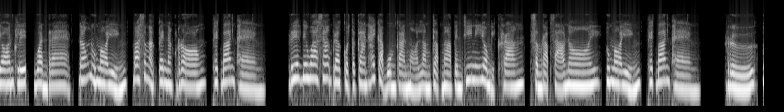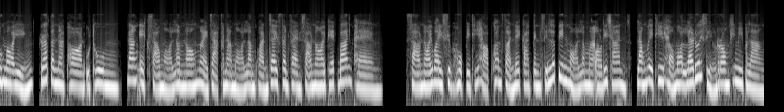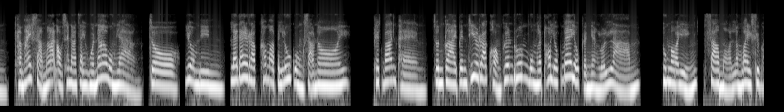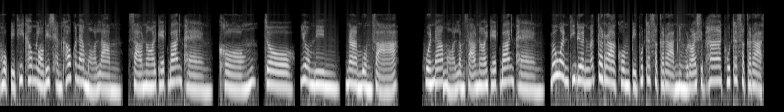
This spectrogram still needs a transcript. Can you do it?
ย้อนคลิปวันแรก น้องหนูมอหญิงมาสมัครเป็นนักร้อง เพชรบ้านแพง เรียกได้ว่าสร้างปรากฏการณ์ให้กับวงการหมอลำกลับมาเป็นที่นิยมอีกครั้งสำหรับสาวน้อยลุงมอหญิง เพชรบ้านแพง หรือลุงมอหญิง รัตนาพรอุทุม นางเอกสาวหมอลำน้องใหม่จากคณะหมอลำขวัญใจแฟนๆสาวน้อยเพชรบ้านแพง สาวน้อยวัย 16 ปีที่หอบความฝันในการเป็นศิลปินหมอลำมาออดิชั่น หลังเวทีแถวมอลและด้วยเสียงร้องที่มีพลัง ทำให้สามารถเอาชนะใจหัวหน้าวงอย่าง โจ โยมนิน และได้รับเข้ามาเป็นลูกวงสาวน้อย เพชรบ้านแพง จนกลายเป็นที่รักของเพื่อนร่วมวงและพ่อยกแม่ยกกันอย่างล้นหลาม ลุงหมอหญิง สาวหมอลำวัย 16 ปีที่เข้ามาออดิชั่นเข้าคณะหมอลำ สาวน้อยเพชรบ้านแพง ของโจ โยมนิน นามวงศา หัวหน้าหมอลำสาวน้อยเพชรบ้านแพง เมื่อวันที่เดือนมกราคมปีพุทธศักราช 115 พุทธศักราช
